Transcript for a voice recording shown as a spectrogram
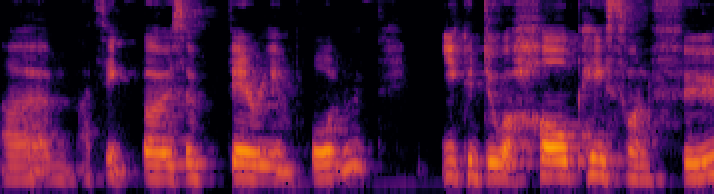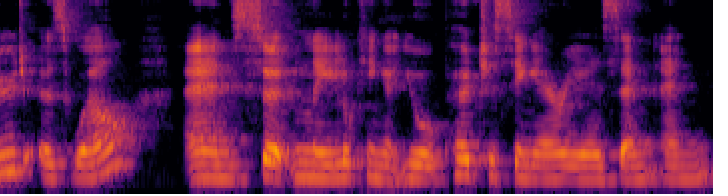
um, I think those are very important. You could do a whole piece on food as well, and certainly looking at your purchasing areas and and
